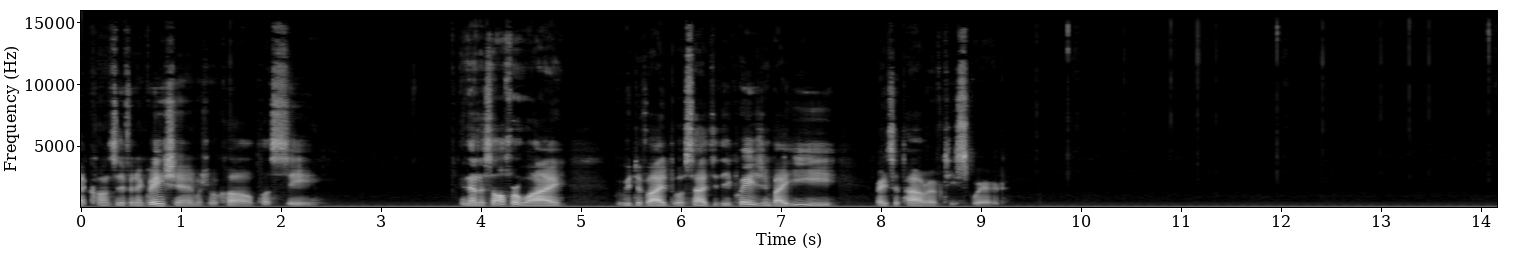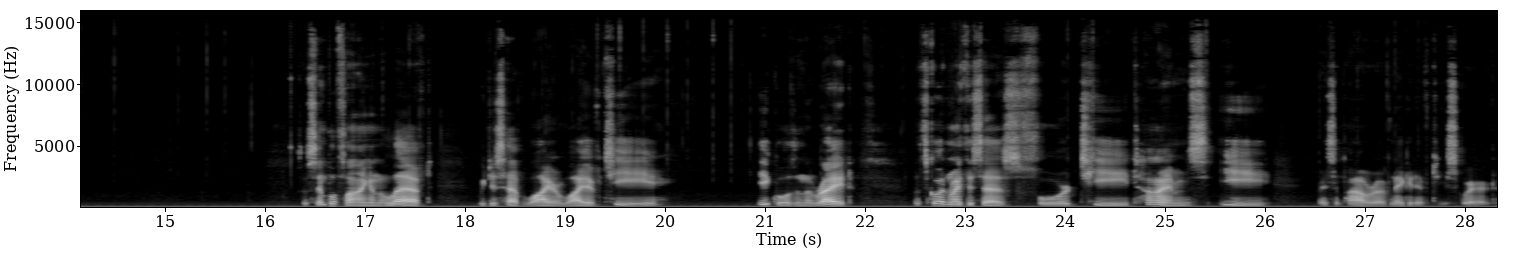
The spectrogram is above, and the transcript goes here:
a constant of integration, which we'll call plus c. And now to solve for y, we would divide both sides of the equation by e raised to the power of t squared. So simplifying on the left, we just have y or y of t equals on the right, let's go ahead and write this as 4t times e raised to the power of negative t squared.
